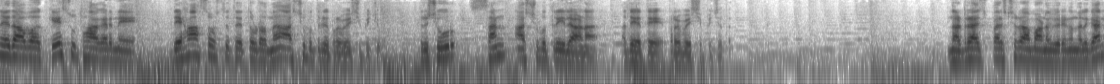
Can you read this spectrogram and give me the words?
നേതാവ് കെ സുധാകരനെ ദേഹാസ്വാസ്ഥ്യത്തെ തുടർന്ന് ആശുപത്രിയിൽ പ്രവേശിപ്പിച്ചു. തൃശൂർ സൺ ആശുപത്രിയിലാണ് അദ്ദേഹത്തെ പ്രവേശിപ്പിച്ചത്. നടരാജ് പരശുരാമാണ് വിവരങ്ങൾ നൽകാൻ.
